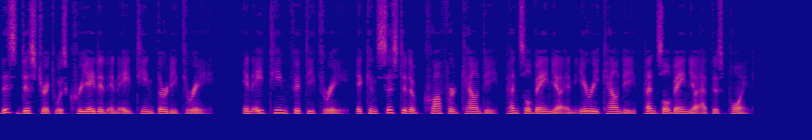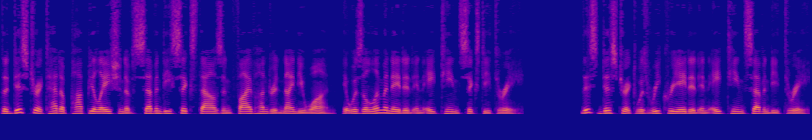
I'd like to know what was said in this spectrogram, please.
This district was created in 1833. In 1853, it consisted of Crawford County, Pennsylvania and Erie County, Pennsylvania at this point. The district had a population of 76,591. It was eliminated in 1863. This district was recreated in 1873.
